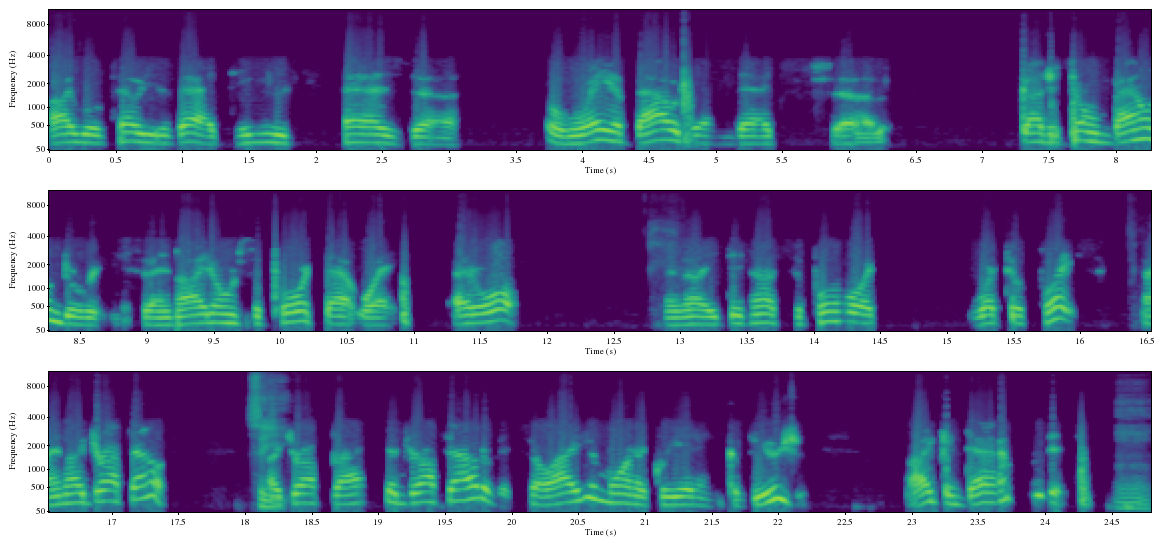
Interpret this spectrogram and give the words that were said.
I will tell you that. He has uh, a way about him that's uh, got its own boundaries, and I don't support that way at all. And I did not support what took place, and I dropped out. So you, I dropped back and dropped out of it. So I didn't want to create any confusion. I condemned it. Mm.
